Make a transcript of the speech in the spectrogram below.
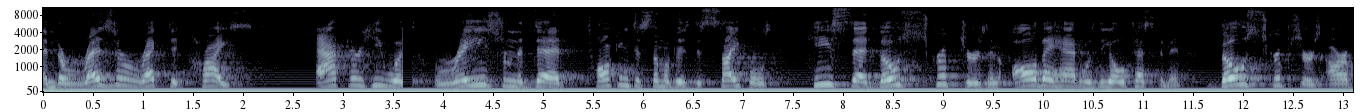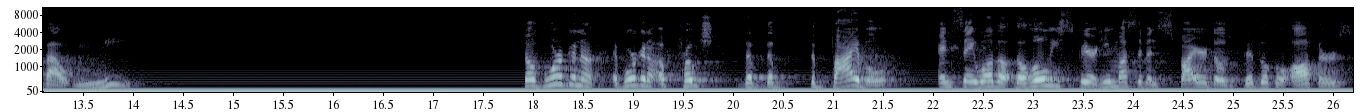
and the resurrected Christ after he was raised from the dead, talking to some of his disciples, he said those scriptures, and all they had was the Old Testament, those scriptures are about me. So if we're gonna if we're gonna approach the, the, the Bible and say, well, the, the Holy Spirit, he must have inspired those biblical authors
